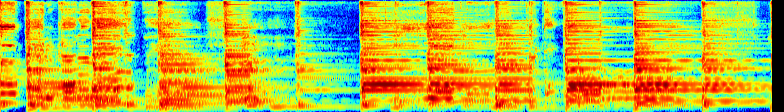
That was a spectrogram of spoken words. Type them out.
してるからねって、うん、家にいた手を一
